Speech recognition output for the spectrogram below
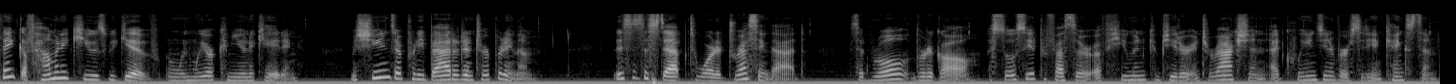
Think of how many cues we give when we are communicating. Machines are pretty bad at interpreting them. This is a step toward addressing that said Roel Vertegaal, Associate Professor of Human Computer Interaction at Queen's University in Kingston.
